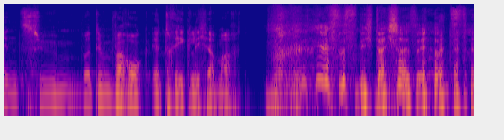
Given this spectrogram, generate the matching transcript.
Enzym, was dem Varrock erträglicher macht. Es ist nicht dein Scheiß Ernst.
